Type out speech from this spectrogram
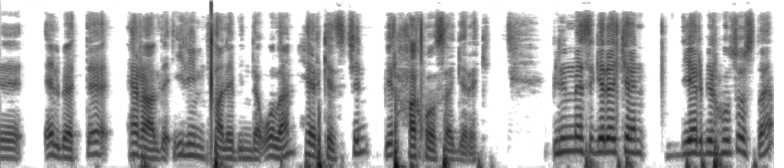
e, elbette herhalde ilim talebinde olan herkes için bir hak olsa gerek. Bilinmesi gereken diğer bir husus da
